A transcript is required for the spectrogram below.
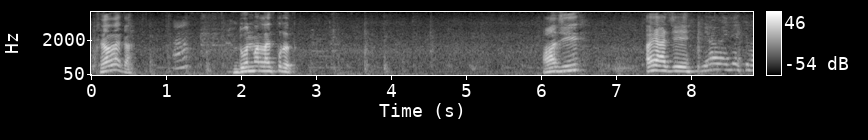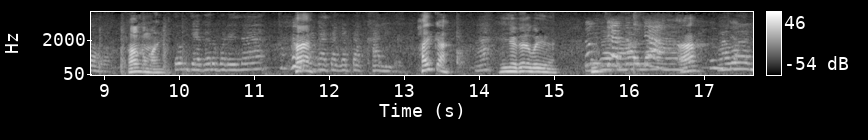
खेळाला का? दोन मला नाही पुरत. आजी? अय आजी. जेवायला की बाबा. हो का माय तुमच्या गडबडीनं हा. गटा गटा खाली. हाय का? हा? हिच्या गडबडीनं. तुमच्या तुमच्या आ? आवल.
